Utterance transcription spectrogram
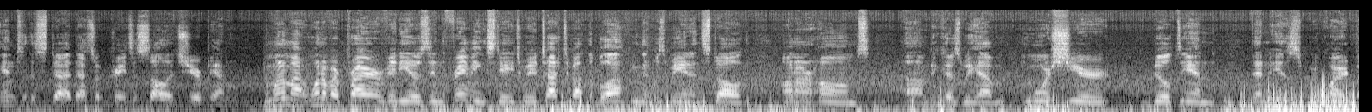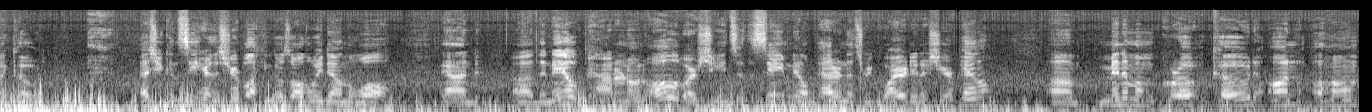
into the stud. That's what creates a solid shear panel. In one of my one of our prior videos in the framing stage we had talked about the blocking that was being installed on our homes um, because we have more shear built in than is required by code as you can see here, the shear blocking goes all the way down the wall. And uh, the nail pattern on all of our sheets is the same nail pattern that's required in a shear panel. Um, minimum code on a home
